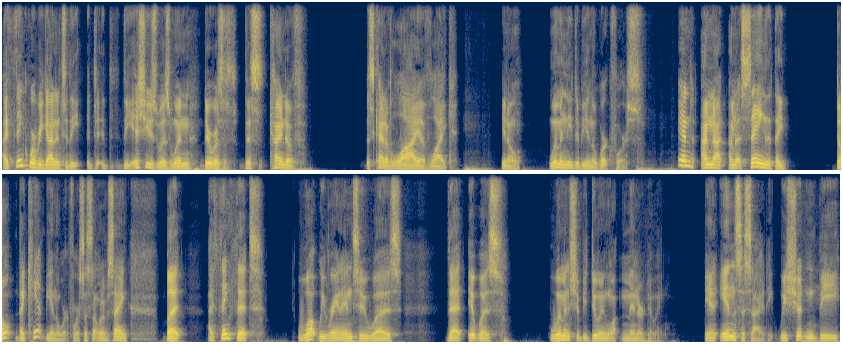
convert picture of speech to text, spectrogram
I think where we got into the the issues was when there was this kind of this kind of lie of like, you know, women need to be in the workforce. And I'm not I'm not saying that they don't they can't be in the workforce. That's not what I'm saying. But I think that what we ran into was that it was women should be doing what men are doing in, in society. We shouldn't be,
